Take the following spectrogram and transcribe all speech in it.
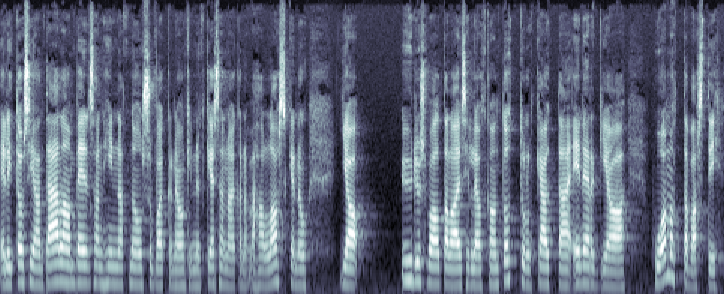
Eli tosiaan täällä on bensan hinnat noussut, vaikka ne onkin nyt kesän aikana vähän laskenut, ja yhdysvaltalaisille, jotka on tottunut käyttää energiaa huomattavasti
